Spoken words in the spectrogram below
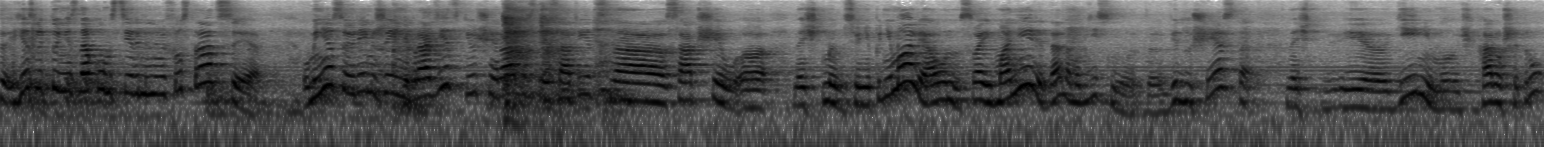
если кто не знаком с терминами фрустрации, у меня в свое время Женя Бродецкий очень радостно, соответственно, сообщил, э, значит, мы все не понимали, а он в своей манере да, нам объяснил, это ведущий Эста, значит, э, гений, мой очень хороший друг,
